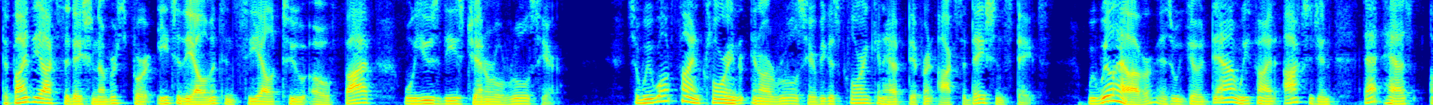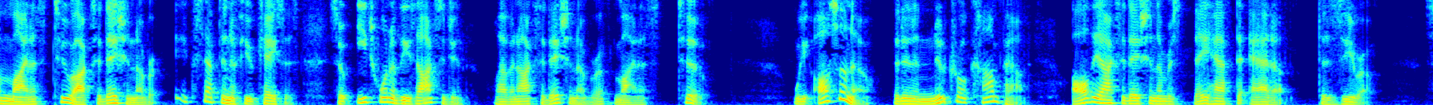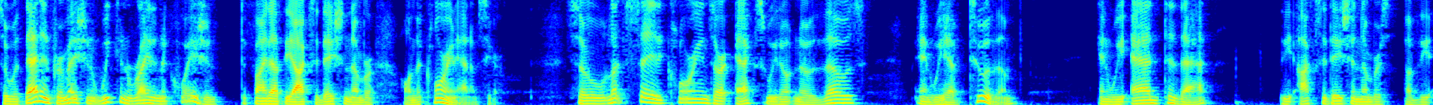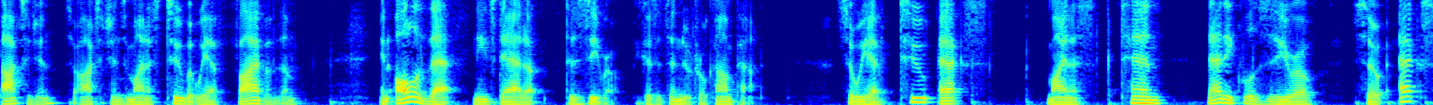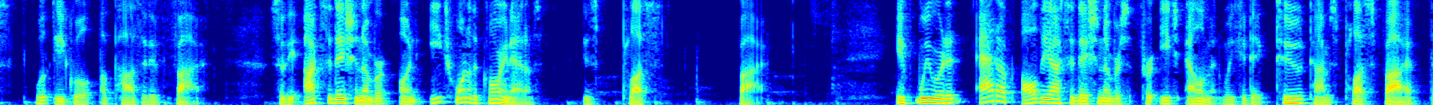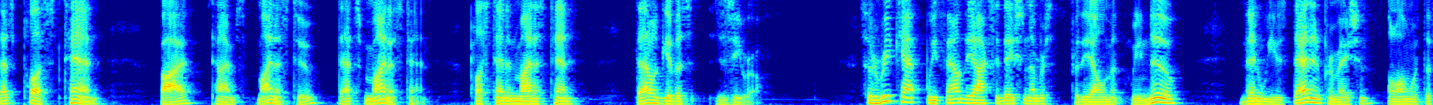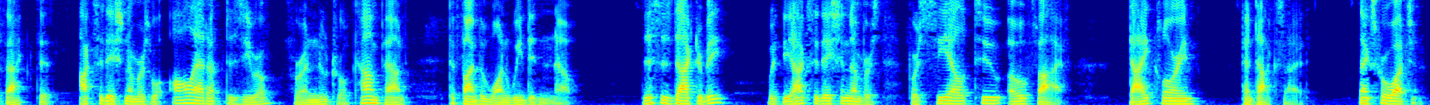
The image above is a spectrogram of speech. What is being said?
To find the oxidation numbers for each of the elements in Cl2O5, we'll use these general rules here. So we won't find chlorine in our rules here because chlorine can have different oxidation states. We will, however, as we go down, we find oxygen that has a minus 2 oxidation number, except in a few cases. So each one of these oxygen will have an oxidation number of minus 2. We also know that in a neutral compound, all the oxidation numbers, they have to add up to 0. So with that information, we can write an equation to find out the oxidation number on the chlorine atoms here. So let's say the chlorines are X, we don't know those, and we have two of them, and we add to that the oxidation numbers of the oxygen. So oxygen's minus 2, but we have 5 of them. And all of that needs to add up to 0 because it's a neutral compound. So we have 2x minus 10. That equals 0. So x will equal a positive 5. So the oxidation number on each one of the chlorine atoms is plus 5. If we were to add up all the oxidation numbers for each element, we could take 2 times plus 5, that's plus 10. 5 times minus 2, that's minus 10. Plus 10 and minus 10, that'll give us 0. So to recap, we found the oxidation numbers for the element we knew. Then we used that information along with the fact that oxidation numbers will all add up to 0 for a neutral compound to find the one we didn't know. This is Dr. B with the oxidation numbers for Cl2O5, dichlorine pentoxide. Thanks for watching.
